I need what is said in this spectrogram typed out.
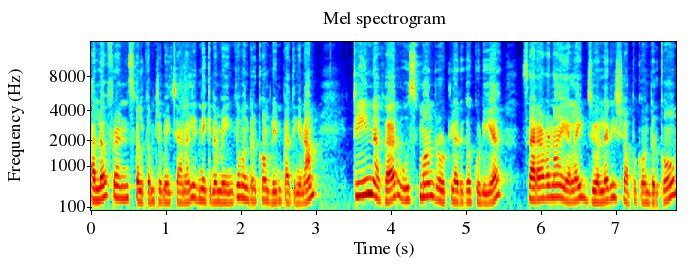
Hello friends welcome to my channel இன்றைக்கி நம்ம எங்கே வந்திருக்கோம் அப்படின்னு பார்த்தீங்கன்னா டி நகர் உஸ்மான் ரோட்டில் இருக்கக்கூடிய சரவணா எலைட் ஜுவல்லரி ஷாப்புக்கு வந்திருக்கோம்.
